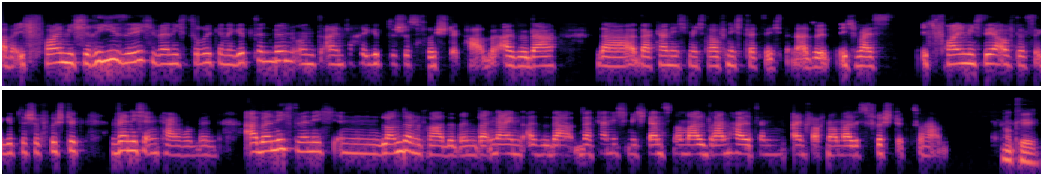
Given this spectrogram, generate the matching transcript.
Aber ich freue mich riesig, wenn ich zurück in Ägypten bin und einfach ägyptisches Frühstück habe. Also da, da, da kann ich mich drauf nicht verzichten. Also ich weiß ich freue mich sehr auf das ägyptische Frühstück, wenn ich in Kairo bin. Aber nicht, wenn ich in London gerade bin. Da, nein, also da, da kann ich mich ganz normal dran halten, einfach normales Frühstück zu haben. Okay.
